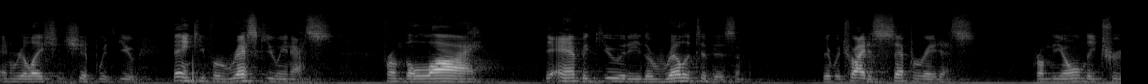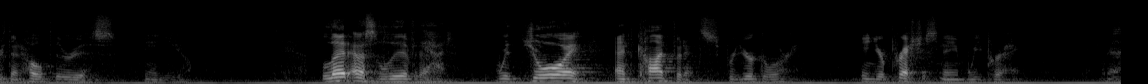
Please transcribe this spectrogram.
and relationship with you. Thank you for rescuing us from the lie, the ambiguity, the relativism that would try to separate us from the only truth and hope there is in you. Let us live that with joy and confidence for your glory. In your precious name we pray. Amen.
